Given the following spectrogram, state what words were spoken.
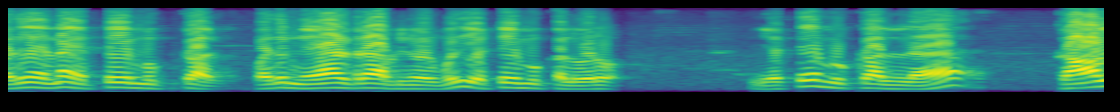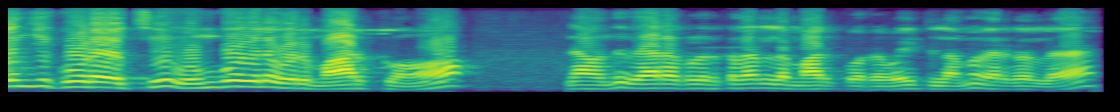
பதினேழுனா எட்டே முக்கால். பதினேழரை அப்படின்னு வரும்போது எட்டே முக்கால் வரும். எட்டே முக்காலில் காலஞ்சி கூட வச்சு ஒம்போதில் ஒரு மார்க்கும் நான் வந்து வேற கலர் கலரில் மார்க் போடுறேன். ஒயிட் இல்லாமல் வேற கலரில்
